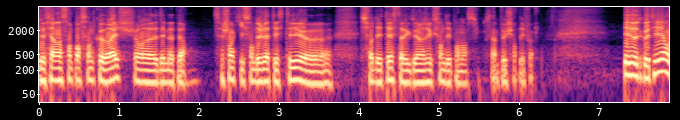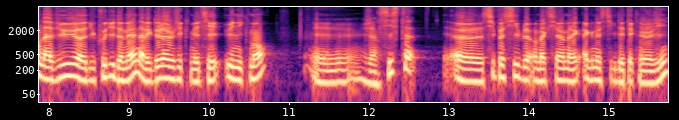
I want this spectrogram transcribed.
de faire un 100% de coverage sur des mappers, sachant qu'ils sont déjà testés sur des tests avec de l'injection de dépendance. C'est un peu chiant des fois. Et de l'autre côté, on a vu euh, du coup du domaine avec de la logique métier uniquement, et j'insiste, euh, si possible au maximum agnostique des technologies,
